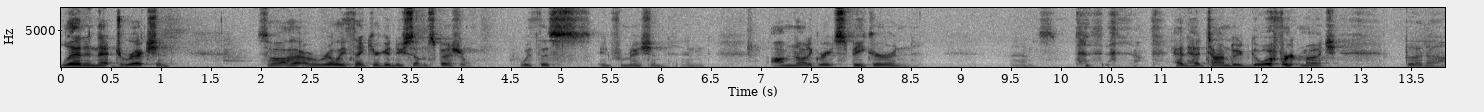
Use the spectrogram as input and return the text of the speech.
led in that direction. So I, I really think you're going to do something special with this information. And I'm not a great speaker, and, and hadn't had time to go over it much, but uh,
